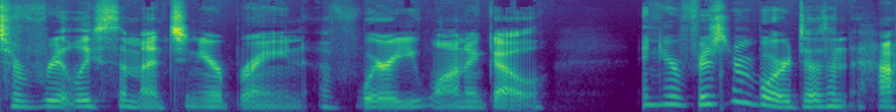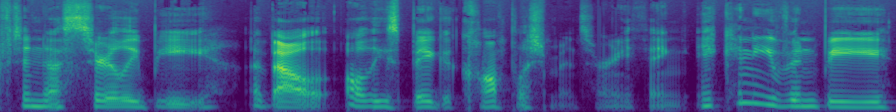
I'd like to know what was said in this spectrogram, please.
to really cement in your brain of where you want to go. And your vision board doesn't have to necessarily be about all these big accomplishments or anything. It can even be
